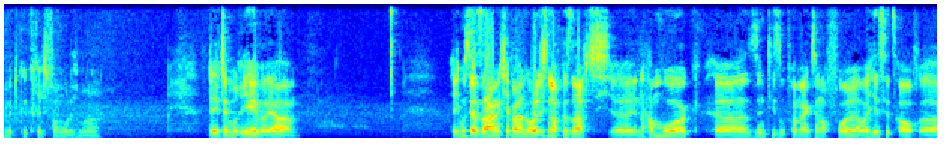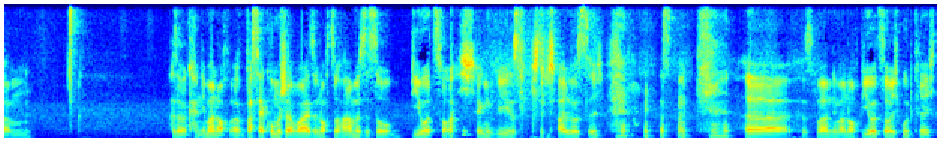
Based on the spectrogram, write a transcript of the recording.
mitgekriegt, vermute ich mal. Date im Rewe, ja. Ich muss ja sagen, ich habe ja neulich noch gesagt, äh, in Hamburg äh, sind die Supermärkte noch voll, aber hier ist jetzt auch, ähm, also kann immer noch, äh, was ja komischerweise noch zu haben ist, ist so Biozeug irgendwie, das finde ich total lustig, dass, man, äh, dass man immer noch Biozeug gut kriegt.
